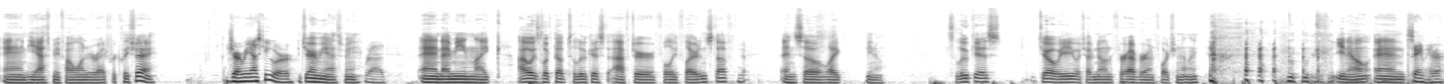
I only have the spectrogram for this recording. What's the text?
And he asked me if I wanted to ride for Cliche. Jeremy asked you or Jeremy asked me. Rad? And I mean, like, I always looked up to Lucas after Fully Flared and stuff. Yep. And so, like, you know, it's Lucas, Joey, which I've known forever, unfortunately. you know, and Same here.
